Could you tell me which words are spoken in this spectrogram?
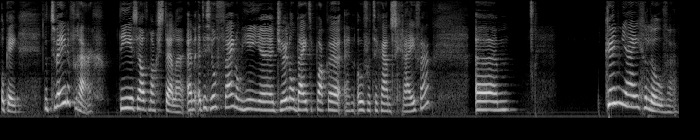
Oké, de tweede vraag die je jezelf mag stellen. En het is heel fijn om hier je journal bij te pakken en over te gaan schrijven. Um, kun jij geloven?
